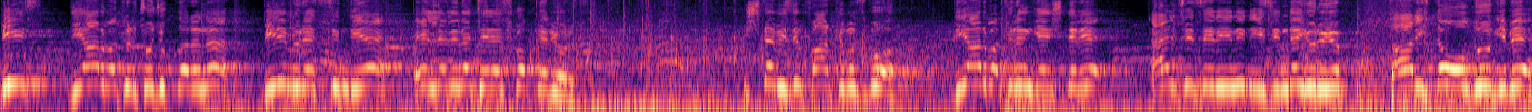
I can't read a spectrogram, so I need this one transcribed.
biz Diyarbakır çocuklarını bilim üretsin diye ellerine teleskop veriyoruz. İşte bizim farkımız bu. Diyarbakır'ın gençleri El Cezeri'nin izinde yürüyüp tarihte olduğu gibi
